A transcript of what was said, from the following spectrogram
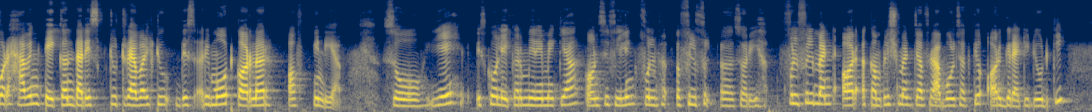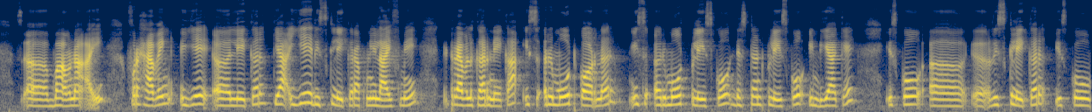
for having taken the risk to travel to this remote corner of India so so, ये इसको लेकर मेरे में क्या कौन सी फीलिंग फुल सॉरी फुलफिलमेंट और अकम्पलिशमेंट जब फिर आप बोल सकते हो और ग्रेटिट्यूड की। भावना आई फॉर हैविंग ये लेकर क्या ये रिस्क लेकर अपनी लाइफ में ट्रैवल करने का इस रिमोट कॉर्नर इस रिमोट प्लेस को डिस्टेंट प्लेस को इंडिया के इसको रिस्क लेकर इसको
